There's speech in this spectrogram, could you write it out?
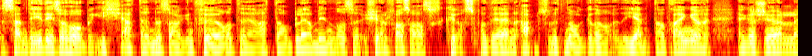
samtidig så håper jeg ikke at denne saken fører til at det blir mindre selvforsvarskurs, for det er absolutt noe jenter trenger. Jeg er selv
